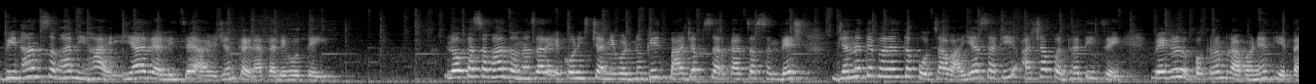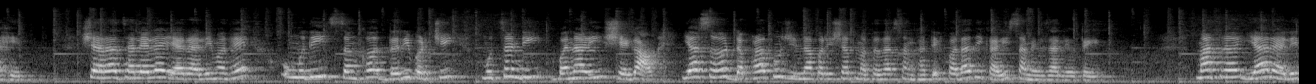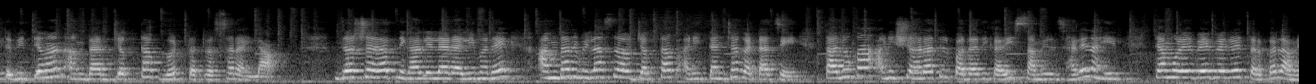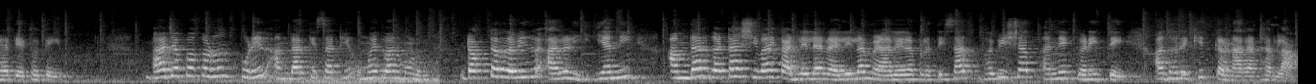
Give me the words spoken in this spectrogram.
विधानसभा निहाय या रॅलीचे आयोजन करण्यात आले होते. लोकसभा दोन हजार एकोणीसच्या निवडणुकीत भाजप सरकारचा संदेश जनतेपर्यंत पोचावा यासाठी अशा पद्धतीचे वेगळे उपक्रम राबवण्यात येत आहेत. शहरात झालेल्या या रॅलीमध्ये उमदी संख दरीबडची मुचंडी बनाळी शेगाव यासह डफळापूर जिल्हा परिषद मतदारसंघातील पदाधिकारी सामील झाले होते. मात्र या रॅलीत विद्यमान आमदार जगताप गट तटस्थ राहिला. जत शहरात निघालेल्या रॅलीमध्ये आमदार विलासराव जगताप आणि त्यांच्या गटाचे तालुका आणि शहरातील पदाधिकारी सामील झाले नाहीत. त्यामुळे वेगवेगळे तर्क लावण्यात येत होते. भाजपकडून पुढील आमदारकीसाठी उमेदवार म्हणून डॉक्टर रवींद्र आरळी यांनी आमदार गटाशिवाय काढलेल्या रॅलीला मिळालेला प्रतिसाद भविष्यात अनेक गणिते अधोरेखित करणारा ठरला.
